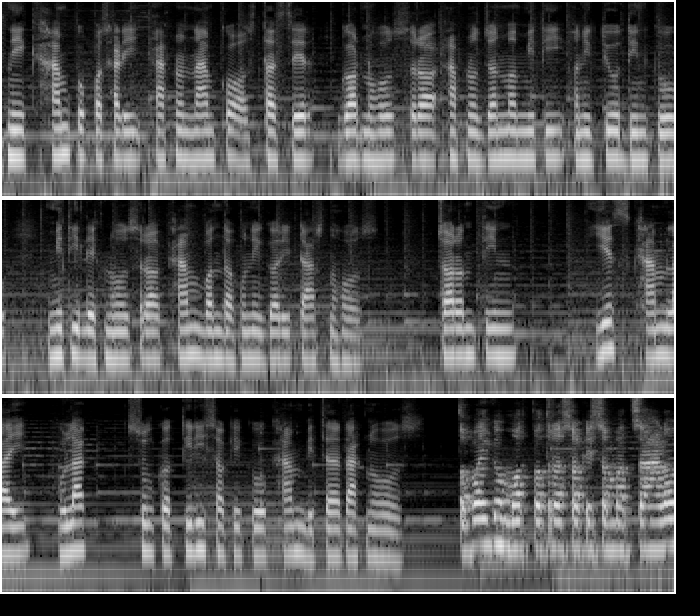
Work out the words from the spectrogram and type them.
राख्ने खामको पछाडि आफ्नो नामको हस्ताक्षर गर्नुहोस् र आफ्नो जन्म मिति अनि त्यो दिनको मिति लेख्नुहोस् र खाम बन्द हुने गरी टाँच्नुहोस् चरण तिन यस खामलाई हुलाक शुल्क तिरिसकेको खामभित्र राख्नुहोस्। तपाईँको मतपत्र सकेसम्म चाँडो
